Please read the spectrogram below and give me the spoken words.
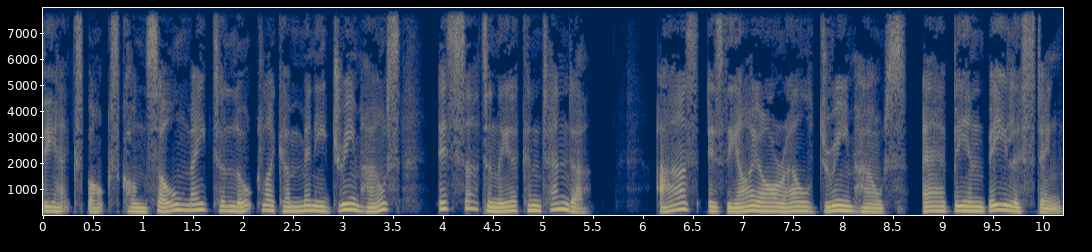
The Xbox console, made to look like a mini dreamhouse, is certainly a contender, as is the IRL Dreamhouse Airbnb listing.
